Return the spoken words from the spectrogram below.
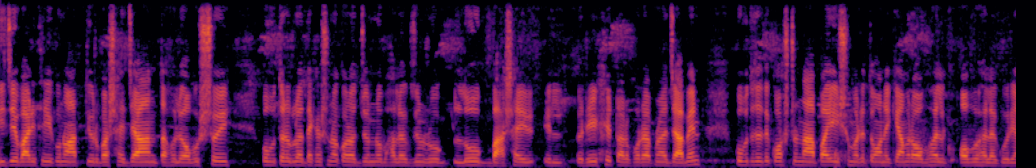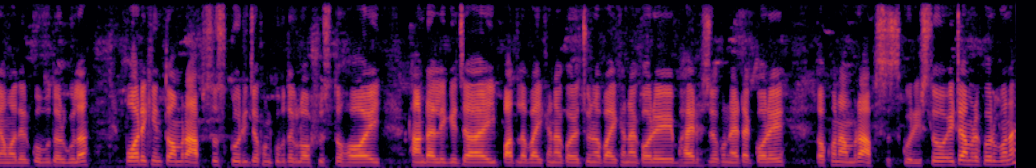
নিজে বাড়ি থেকে কোনো আত্মীয়র বাসায় যান, তাহলে অবশ্যই কবুতরগুলো দেখাশোনা করার জন্য ভালো একজন লোক বাসায় রেখে তারপরে আপনারা যাবেন। কবুতর যাতে কষ্ট না পায়, এই সময়টাতে অনেকে আমরা অবহেলা অবহেলা করি আমাদের কবুতরগুলা। পরে কিন্তু আমরা আফসোস করি যখন কবুতরগুলো অসুস্থ হয় ঠান্ডা লেগে যায়, পাতলা পায়খানা করে, চুনা পায়খানা করে ভাইরাস যখন অ্যাটাক করে, তখন আমরা আফসোস করি। সো এটা আমরা করব না।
